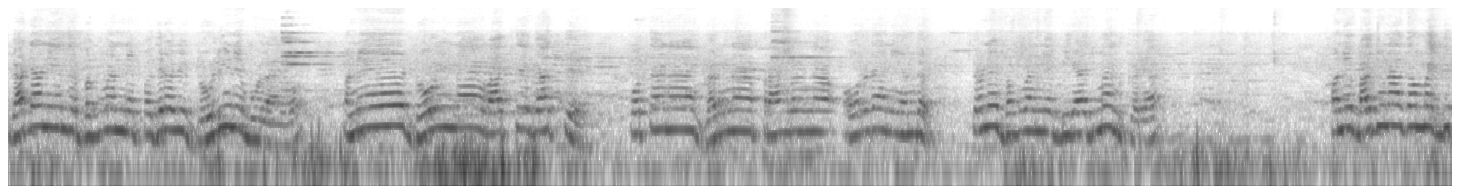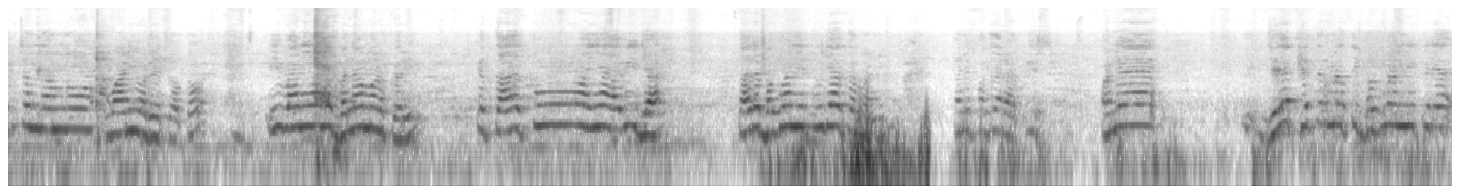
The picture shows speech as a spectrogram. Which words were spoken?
ગાડાની અંદર ભગવાનને પધરાવી ઢોલીને બોલાયો. અને ઢોલના વાતે ગાતે પોતાના ઘરના પ્રાંગણના ઓરડાની અંદર ત્રણેય ભગવાનને બિરાજમાન કર્યા. અને બાજુના ગામમાં દીપચંદ નામનો વાણિયો રહેતો હતો. એ વાણિયાને ભલામણ કરી કે તા, તું અહીંયા આવી જા, તારે ભગવાનની પૂજા કરવાની, તને પગાર આપીશ. અને જે ખેતરમાંથી ભગવાન નીકળ્યા,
